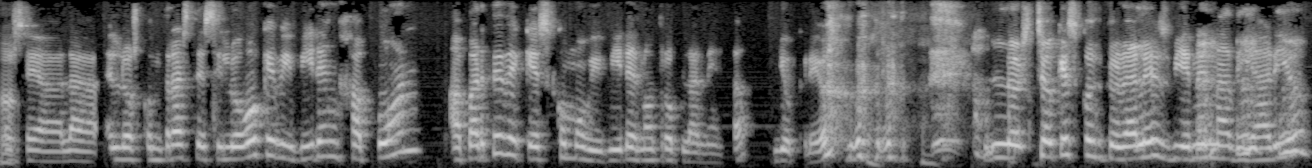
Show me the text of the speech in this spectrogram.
Ah. O sea, la- los contrastes. Y luego que vivir en Japón, aparte de que es como vivir en otro planeta, yo creo, los choques culturales vienen a diario.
